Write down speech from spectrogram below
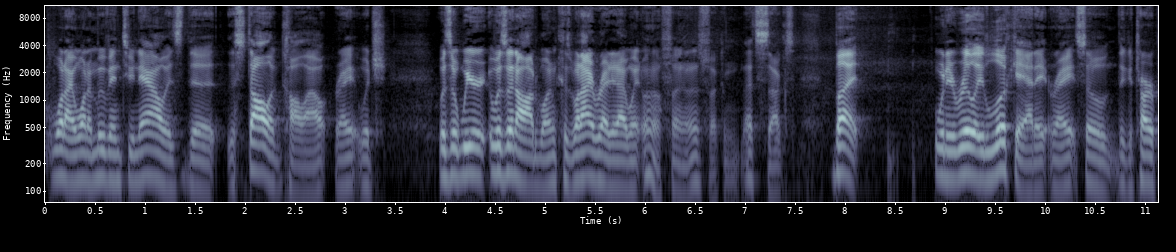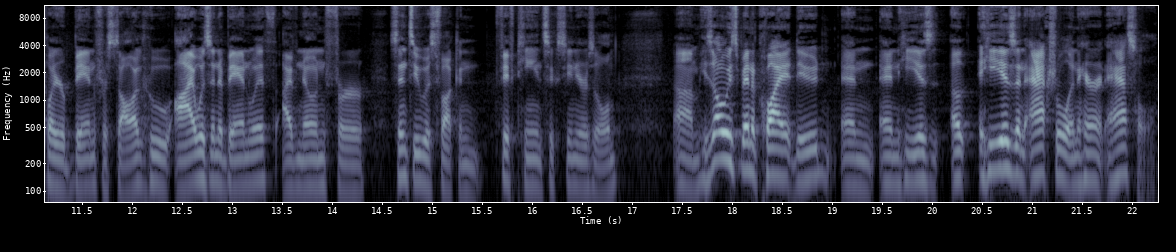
what I want to move into now is the the Stalag call out, right? Which was a weird, it was an odd one because when I read it, I went, oh, fuck, that's fucking that sucks. But when you really look at it, right? So the guitar player Ben for Stalag, who I was in a band with, I've known for since he was fucking 15, 16 years old. Um, he's always been a quiet dude, and and he is a, he is an actual inherent asshole.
